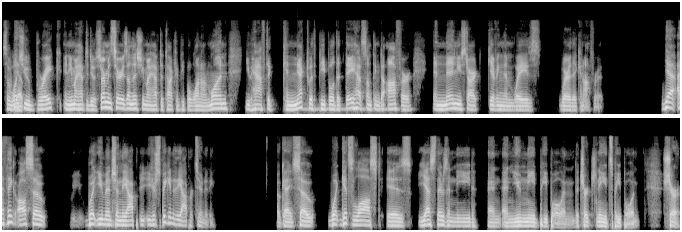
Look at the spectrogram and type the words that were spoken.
so once Yep. you break and you might have to do a sermon series on this you might have to talk to people one on one you have to connect with people that they have something to offer and then you start giving them ways where they can offer it Yeah, I think also what you mentioned the op- you're speaking to the opportunity. Okay, so what gets lost is yes, there's a need and and you need people and the church needs people and sure,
